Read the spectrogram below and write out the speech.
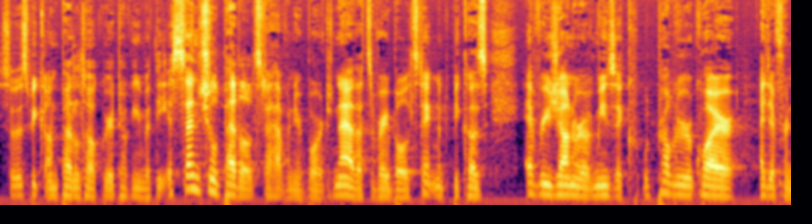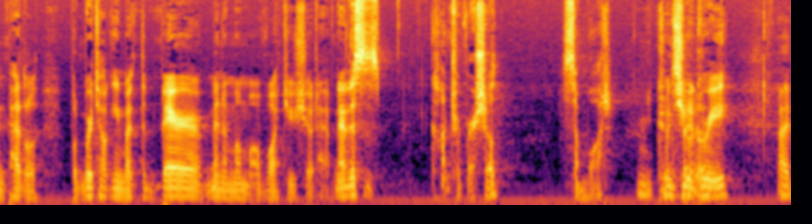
So this week on pedal talk, we are talking about the essential pedals to have on your board. Now that's a very bold statement because every genre of music would probably require a different pedal, but we're talking about the bare minimum of what you should have. Now this is controversial, somewhat. You would you agree? I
